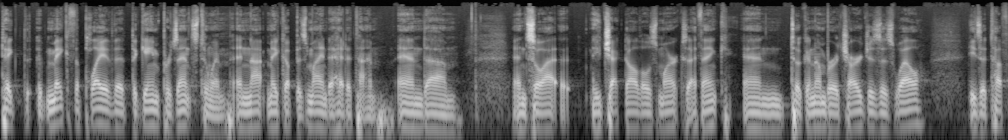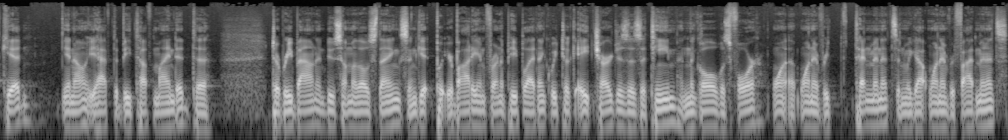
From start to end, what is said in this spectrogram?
take the, make the play that the game presents to him and not make up his mind ahead of time. And um, and so I, he checked all those marks, I think, and took a number of charges as well. He's a tough kid. You know, you have to be tough-minded to to rebound and do some of those things and get put your body in front of people. I think we took eight charges as a team, and the goal was four, one, one every ten minutes, and we got one every five minutes.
